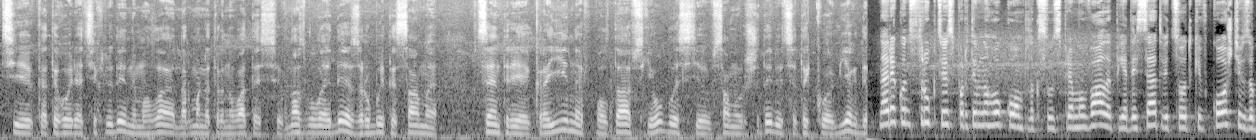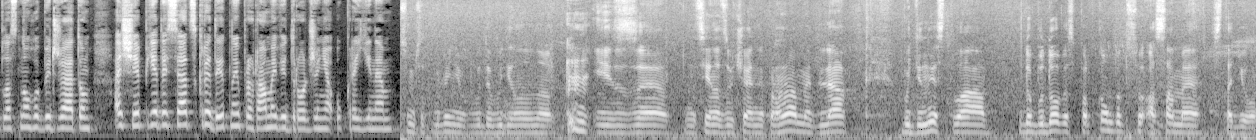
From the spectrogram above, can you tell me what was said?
ці категорія цих людей не могла нормально тренуватися. У нас була ідея зробити саме в центрі країни, в Полтавській області, в самому Решетилівці, такий об'єкт, На реконструкцію спортивного комплексу спрямували 50% коштів з обласного бюджету, а ще 50% з кредитної програми відродження України. 70 мільйонів буде виділено із е, цієї надзвичайної програми для будівництва добудови спорткомплексу, а саме стадіон.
